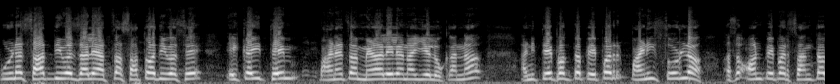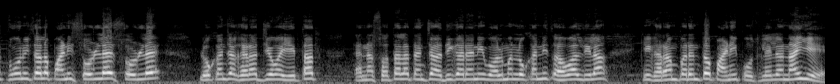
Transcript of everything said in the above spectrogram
पूर्ण सात दिवस झाले आजचा सातवा दिवस आहे. एकही थेंब पाण्याचा मिळालेला नाही आहे लोकांना. आणि ते फक्त पेपर पाणी सोडलं असं ऑन पेपर सांगतात. फोन विचारलं पाणी सोडलंय सोडलंय. लोकांच्या घरात जेव्हा येतात त्यांना स्वतःला त्यांच्या अधिकाऱ्यांनी वॉलमन लोकांनीच अहवाल दिला की घरांपर्यंत पाणी पोचलेलं नाही आहे?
